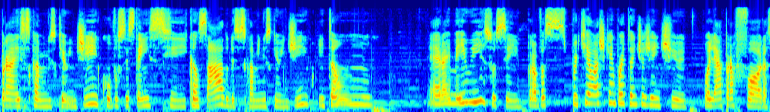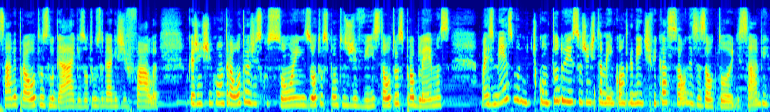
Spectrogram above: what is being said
para esses caminhos que eu indico, vocês têm se cansado desses caminhos que eu indico. Então, era meio isso, assim, para você, porque eu acho que é importante a gente olhar para fora, sabe, para outros lugares, outros lugares de fala, porque a gente encontra outras discussões, outros pontos de vista, outros problemas, mas mesmo com tudo isso a gente também encontra identificação nesses autores, sabe?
